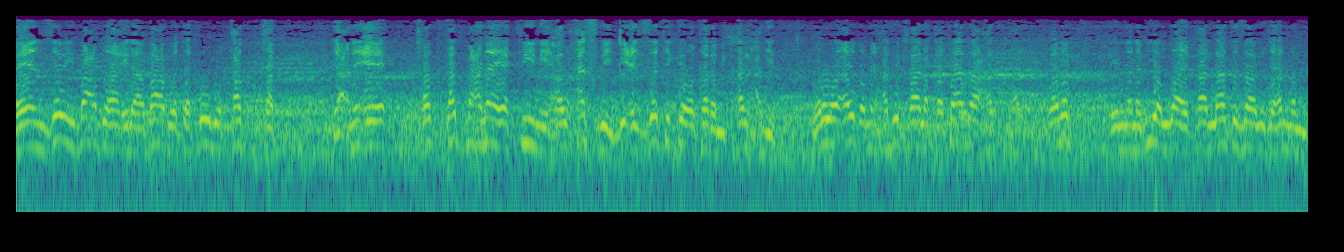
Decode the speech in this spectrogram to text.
فينزوي بعضها إلى بعض وتقول قد قد. يعني إيه؟ قد قد معناه يكفيني أو حسبي بعزتك وكرمك. الحديث. وروى أيضا من حديث قال قتادة قالت إن نبي الله قال لا تزال جهنم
